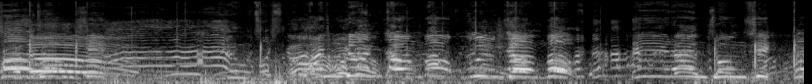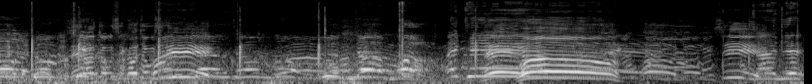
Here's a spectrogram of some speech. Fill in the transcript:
허정식. 완전 정복 문정복. 내란 종식 허종식 내란 정식, 허정식! 완전 정복 문정복. 화이팅! 와. 허정씨 자 이제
